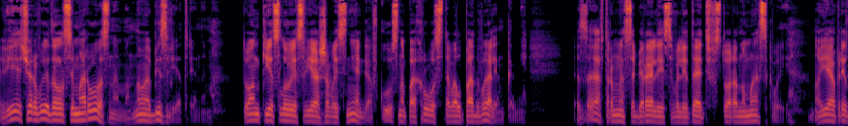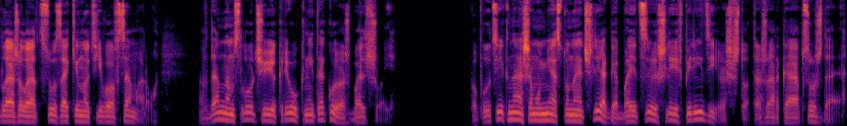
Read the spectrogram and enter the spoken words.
Вечер выдался морозным, но безветренным. Тонкий слой свежего снега вкусно похрустывал под валенками. Завтра мы собирались вылетать в сторону Москвы, но я предложил отцу закинуть его в Самару. В данном случае крюк не такой уж большой. По пути к нашему месту ночлега бойцы шли впереди, что-то жарко обсуждая.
